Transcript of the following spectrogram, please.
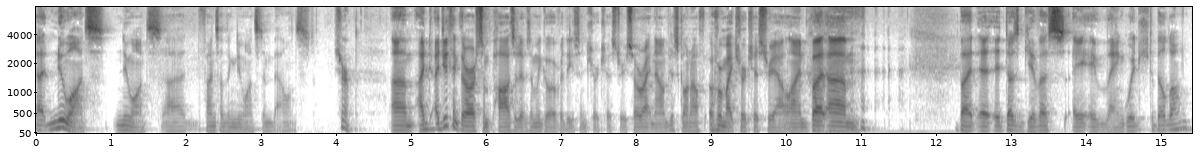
uh, nuance, nuance, uh, find something nuanced and balanced. Sure. Um, I, I do think there are some positives, and we go over these in church history. So right now, I'm just going off over my church history outline, but um, but it, it does give us a, a language to build on.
